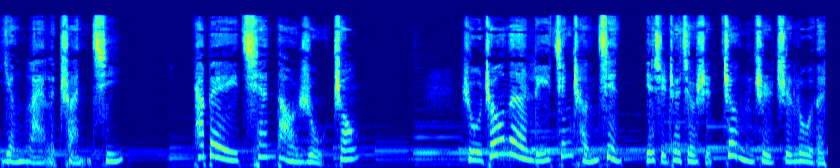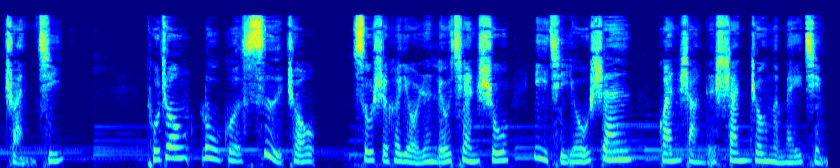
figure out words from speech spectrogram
迎来了转机。他被迁到汝州，汝州呢离京城近，也许这就是政治之路的转机。途中路过四周，苏轼和友人刘倩书一起游山，观赏着山中的美景。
